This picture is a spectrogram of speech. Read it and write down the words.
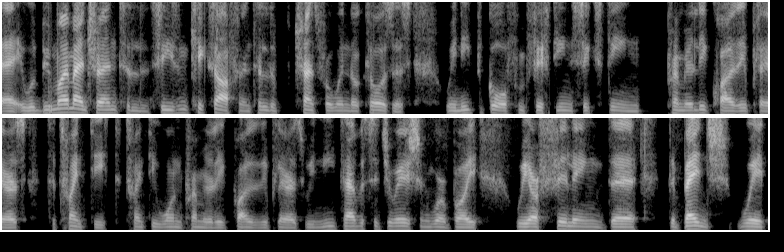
uh, it would be my mantra until the season kicks off and until the transfer window closes. We need to go from 15, 16 Premier League quality players to 20 to 21 Premier League quality players. We need to have a situation whereby we are filling the the bench with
